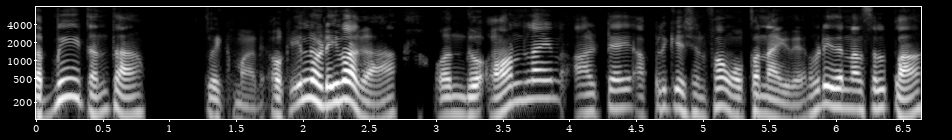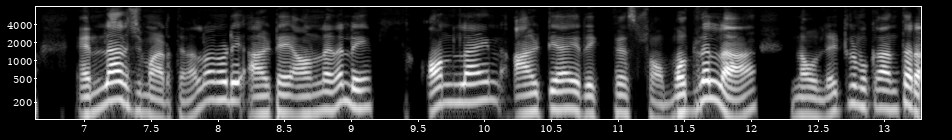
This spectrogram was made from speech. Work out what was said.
ಸಬ್ಮಿಟ್ ಅಂತ ಕ್ಲಿಕ್ ಮಾಡಿ. ಓಕೆ ಇಲ್ಲಿ ನೋಡಿ, ಇವಾಗ ಒಂದು online R T I application form open ಆಗಿದೆ. ನೋಡಿ, ಇದನ್ನ ನಾನು ಸ್ವಲ್ಪ ಎನ್ಲಾರ್ಜ್ ಮಾಡ್ತೇನೆ ಅಲ್ವಾ ನೋಡಿ ಆರ್ ಟಿ ಐ ಆನ್ಲೈನ್ ಅಲ್ಲಿ online R T I request form ಮೊದಲೆಲ್ಲ ನಾವು ಲೆಟರ್ ಮುಖಾಂತರ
